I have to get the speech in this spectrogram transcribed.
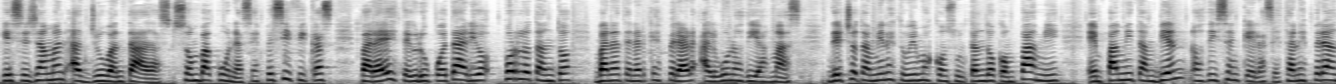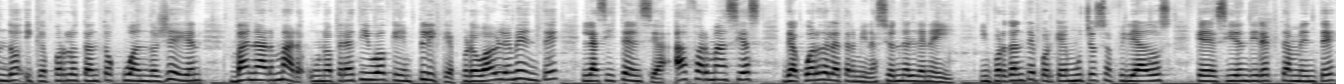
que se llaman adyuvantadas. Son vacunas específicas para este grupo etario, por lo tanto van a tener que esperar algunos días más. De hecho, también estuvimos consultando con PAMI. En PAMI también nos dicen que las están esperando y que por lo tanto cuando lleguen van a armar un operativo que implique probablemente la asistencia a farmacias de acuerdo a la terminación del DNI. Importante porque hay muchos afiliados que deciden directamente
